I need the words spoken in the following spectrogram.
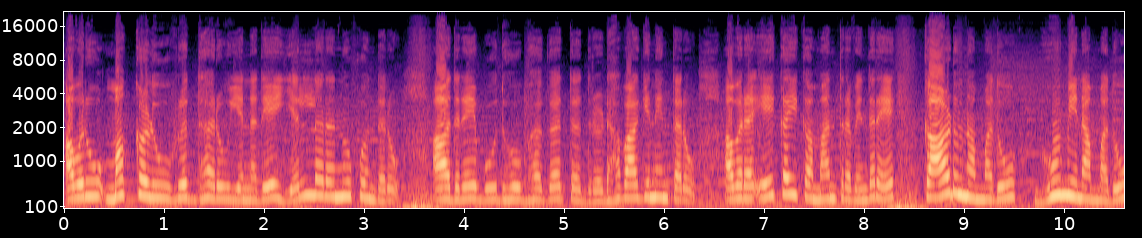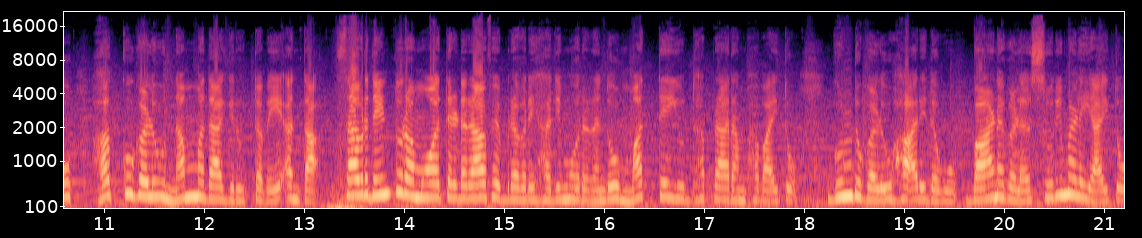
ಅವರು ಮಕ್ಕಳು, ವೃದ್ಧರು ಎನ್ನದೇ ಎಲ್ಲರನ್ನೂ ಕೊಂದರು. ಆದರೆ ಬುಧು ಭಗತ್ ದೃಢವಾಗಿ ನಿಂತರು. ಅವರ ಏಕೈಕ ಮಂತ್ರವೆಂದರೆ, ಕಾಡು ನಮ್ಮದು, ಭೂಮಿ ನಮ್ಮದು, ಹಕ್ಕುಗಳು ನಮ್ಮದಾಗಿರುತ್ತವೆ ಅಂತ. ಸಾವಿರದ ಎಂಟುನೂರ ಮೂವತ್ತೆರಡರ ಫೆಬ್ರವರಿ ಹದಿಮೂರರಂದು ಮತ್ತೆ ಯುದ್ಧ ಪ್ರಾರಂಭವಾಯಿತು. ಗುಂಡುಗಳು ಹಾರಿದವು, ಬಾಣಗಳ ಸುರಿಮಳೆಯಾಯಿತು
